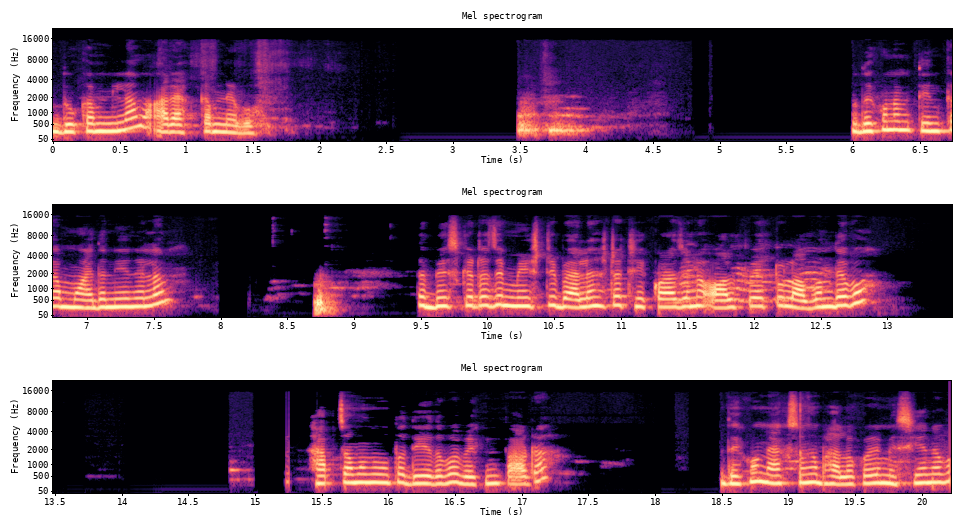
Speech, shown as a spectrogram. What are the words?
দু কাপ নিলাম আর এক কাপ নেব। তো দেখুন, আমি তিন কাপ ময়দা নিয়ে নিলাম। তো বিস্কিটের যে মিষ্টি ব্যালেন্সটা ঠিক করার জন্য অল্প একটু লবণ দেব। হাফ চামচ মতো দিয়ে দেবো বেকিং পাউডার। দেখুন, একসঙ্গে ভালো করে মিশিয়ে নেব।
